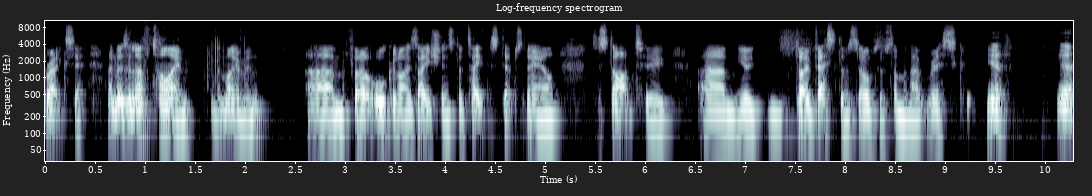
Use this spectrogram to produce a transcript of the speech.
Brexit. And there's enough time at the moment um, for organisations to take the steps now to start to um, you know divest themselves of some of that risk. Yes. Yeah.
